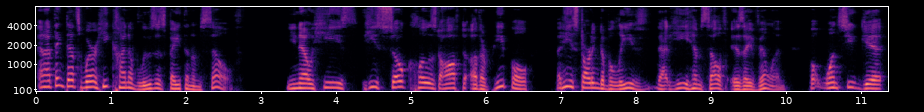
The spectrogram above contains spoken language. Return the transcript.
And I think that's where he kind of loses faith in himself. You know, he's, he's so closed off to other people that he's starting to believe that he himself is a villain. But once you get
